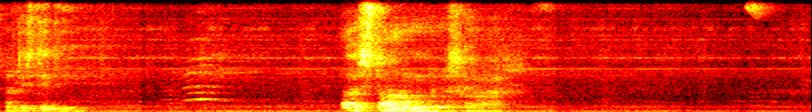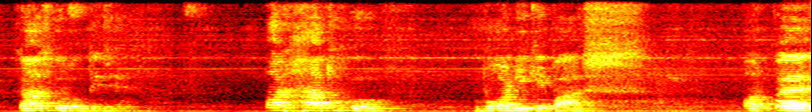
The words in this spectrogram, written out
छठी स्थिति अष्टांग नमस्कार सांस को रोक दीजिए और हाथों को बॉडी के पास और पैर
